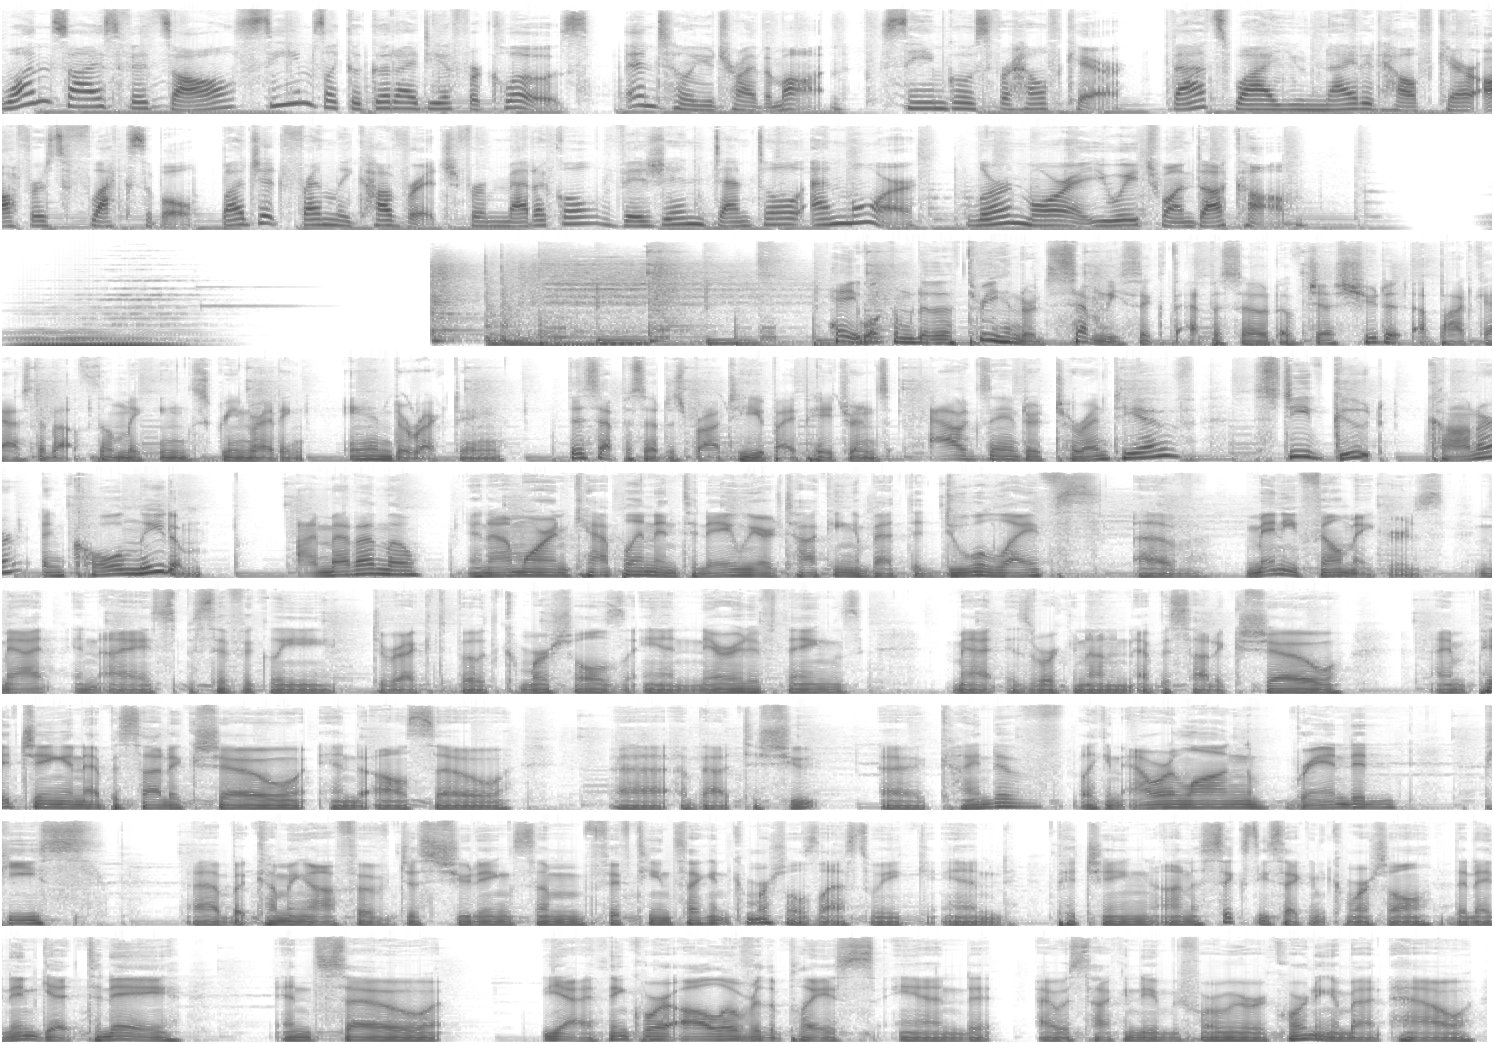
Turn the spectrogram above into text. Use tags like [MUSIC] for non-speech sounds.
One size fits all seems like a good idea for clothes until you try them on. Same goes for healthcare. That's why United Healthcare offers flexible, budget friendly coverage for medical, vision, dental, and more. Learn more at uh1.com. Hey, welcome to the 376th episode of Just Shoot It, a podcast about filmmaking, screenwriting, and directing. This episode is brought to you by patrons Alexander Terentiev, Steve Goot, Connor, and Cole Needham. I'm Matt Enlow. And I'm Oren Kaplan, and today we are talking about the dual lives of many filmmakers. Matt and I specifically direct both commercials and narrative things. Matt is working on an episodic show. I'm pitching an episodic show and also uh, about to shoot a kind of like an hour long branded piece uh, but coming off of just shooting some 15 second commercials last week and pitching on a 60 second commercial that I didn't get today. And so, yeah, I think we're all over the place. And I was talking to you before we were recording about how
